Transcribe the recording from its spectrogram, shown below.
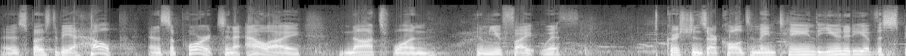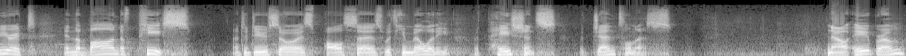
is supposed to be a help and a support and an ally, not one whom you fight with. Christians are called to maintain the unity of the Spirit in the bond of peace, and to do so, as Paul says, with humility, with patience, with gentleness. Now, Abram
